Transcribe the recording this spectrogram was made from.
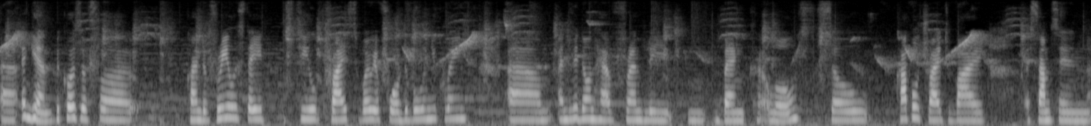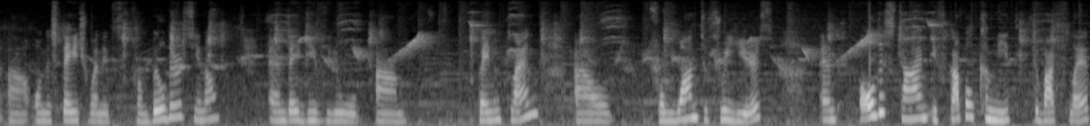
Uh, again because of uh, kind of real estate still price very affordable in Ukraine um, and we don't have friendly mm, bank loans. So couple try to buy something uh, on a stage when it's from builders you know and they give you um, payment plan uh, from one to three years and all this time if couple commit to buy flat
